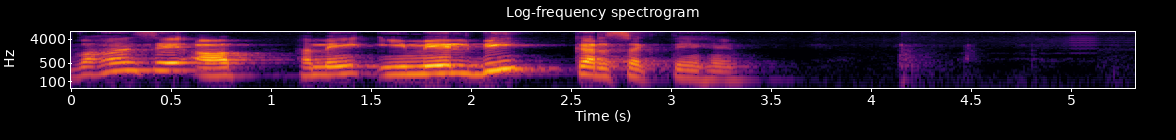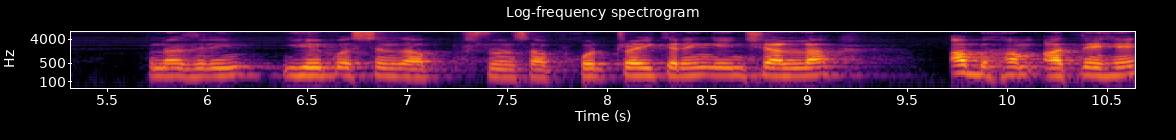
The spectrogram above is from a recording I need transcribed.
वहाँ से आप हमें ईमेल भी कर सकते हैं। तो नाजरीन, ये क्वेश्चन आप स्टूडेंट्स आप खुद ट्राई करेंगे इनशाला अब हम आते हैं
